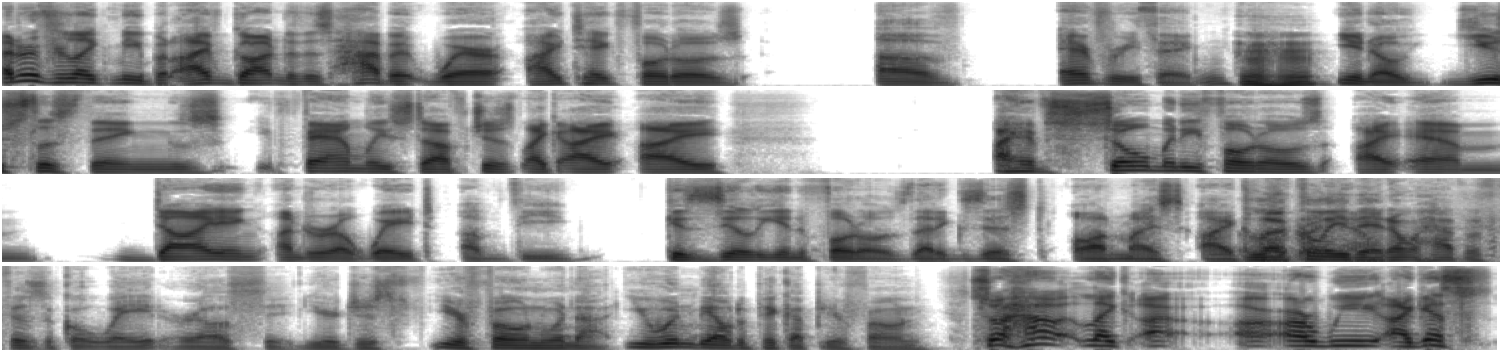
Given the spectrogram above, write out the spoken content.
I don't know if you're like me, but I've gotten to this habit where I take photos of everything Mm-hmm. you know useless things family stuff just like i i i have so many photos i am dying under a weight of the gazillion photos that exist on my iCloud Luckily, right they don't have a physical weight, or else it, you're just your phone would not. You wouldn't be able to pick up your phone. so how like are, are we i guess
